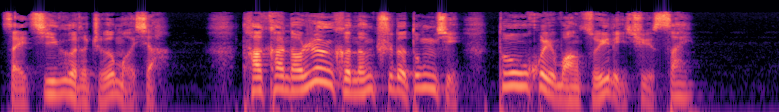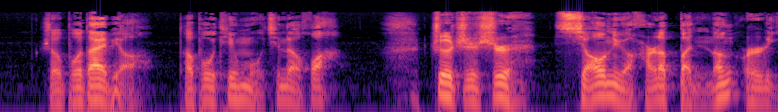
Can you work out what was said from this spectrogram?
在饥饿的折磨下，他看到任何能吃的东西都会往嘴里去塞。这不代表他不听母亲的话，这只是小女孩的本能而已。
